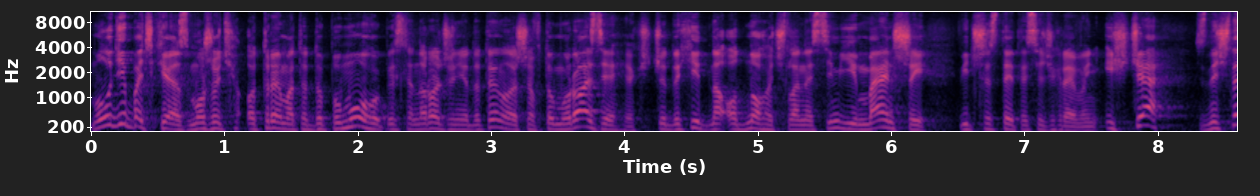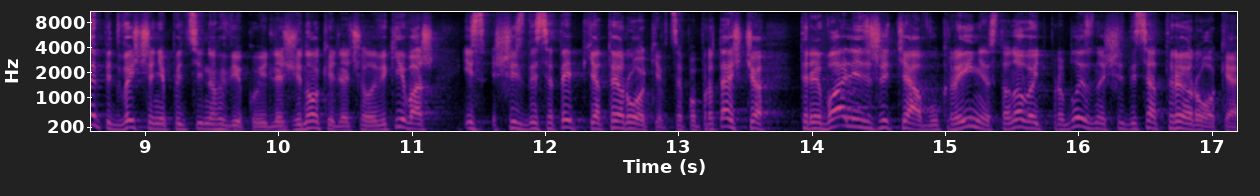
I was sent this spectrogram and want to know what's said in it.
Молоді батьки зможуть отримати допомогу після народження дитини лише в тому разі, якщо дохід на одного члена сім'ї менший від 6 тисяч гривень. І ще значне підвищення пенсійного віку і для жінок, і для чоловіків аж із 65 років. Це попри те, що тривалість життя в Україні становить приблизно 63 роки.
